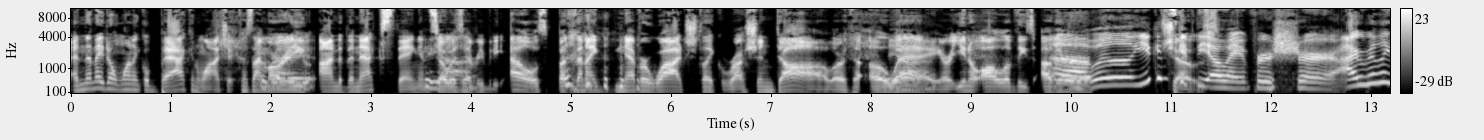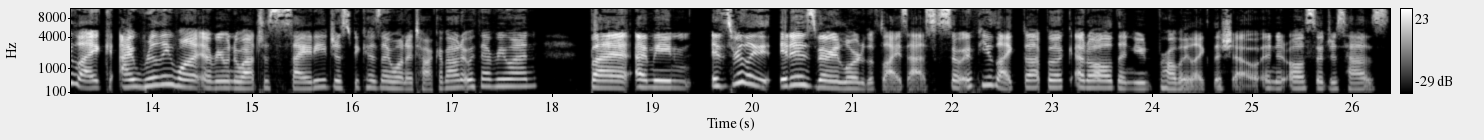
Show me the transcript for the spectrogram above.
And then I don't want to go back and watch it because I'm already Right. on to the next thing. And so is everybody else. But then I never watched like Russian Doll or The OA Yeah. or, you know, all of these other. Uh, well, you can skip the OA for sure. I really like, I really want everyone to watch the society just because I want to talk about it with everyone. But I mean, it's really, it is very Lord of the Flies esque. So if you liked that book at all, then you'd probably like the show. And it also just has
